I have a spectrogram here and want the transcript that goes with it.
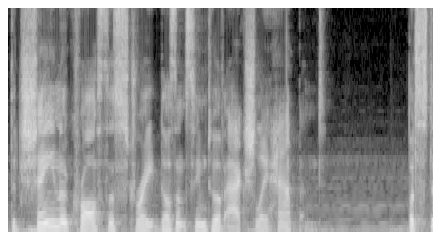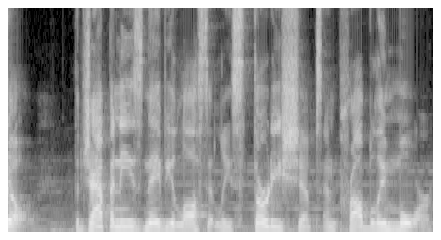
the chain across the strait doesn't seem to have actually happened. But still, the Japanese Navy lost at least 30 ships and probably more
